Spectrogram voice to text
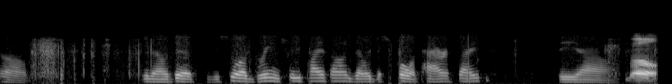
Um, you know, the, you saw green tree pythons that were just full of parasites. The uh, Oh,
